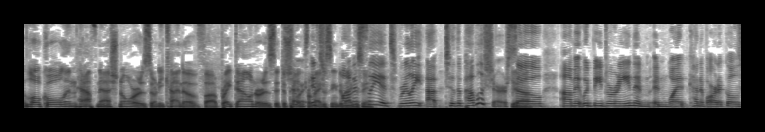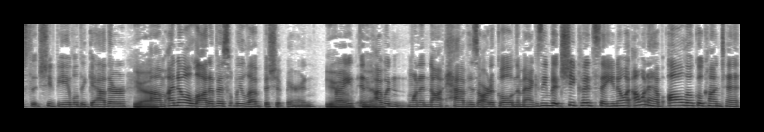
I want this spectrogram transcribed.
local and half national, or is there any kind of uh, breakdown, or is it depend sure. from it's, magazine to honestly, magazine? Honestly, it's really up to the publisher. So um, it would be Doreen and, and, what kind of articles that she'd be able to gather. Yeah. Um, I know a lot of us, we love Bishop Barron, yeah, right? And yeah. I wouldn't want to not have his article in the magazine, but she could say, you know what, I want to have all local content,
